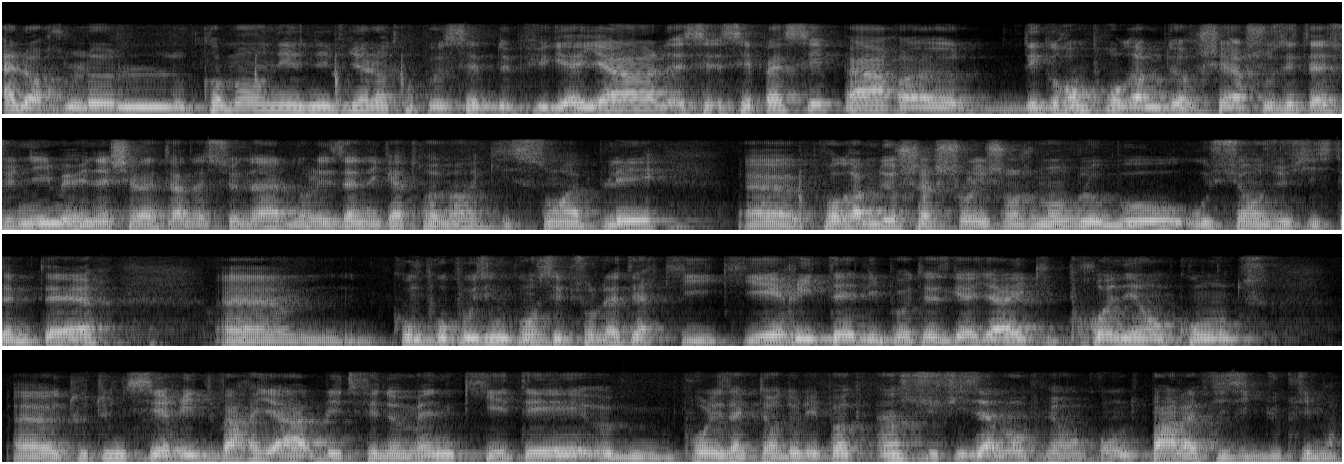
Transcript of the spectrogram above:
Alors, le, comment on est venu à l'Anthropocène depuis Gaïa? C'est passé par euh, des grands programmes de recherche aux États-Unis, mais à une échelle internationale dans les années 80, qui se sont appelés Programmes de recherche sur les changements globaux ou Sciences du système Terre, euh, qui ont proposé une conception de la Terre qui, qui héritait de l'hypothèse Gaïa et qui prenait en compte euh, toute une série de variables et de phénomènes qui étaient, euh, pour les acteurs de l'époque, insuffisamment pris en compte par la physique du climat.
